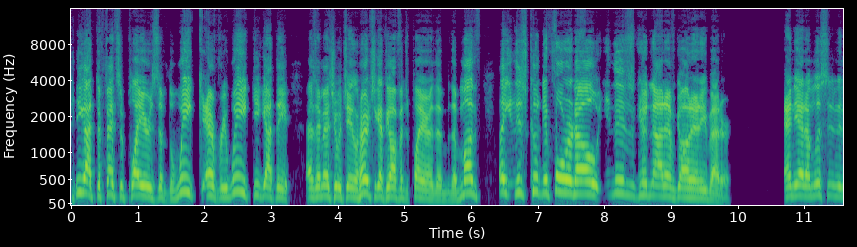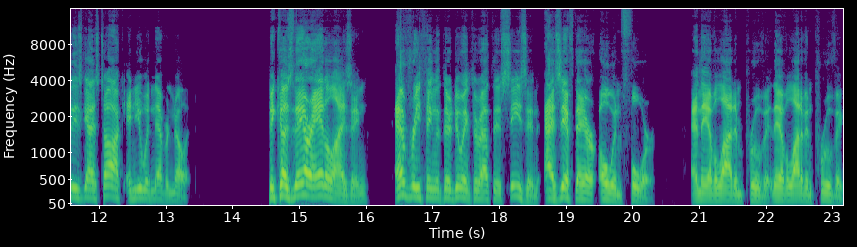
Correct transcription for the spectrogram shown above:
You got defensive players of the week every week. You got the, as I mentioned with Jalen Hurts, you got the offensive player of the, the month. Like this could have 4 0. This could not have gone any better. And yet I'm listening to these guys talk, and you would never know it because they are analyzing everything that they're doing throughout this season as if they are 0 4 and they have a lot improving. They have a lot of improving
